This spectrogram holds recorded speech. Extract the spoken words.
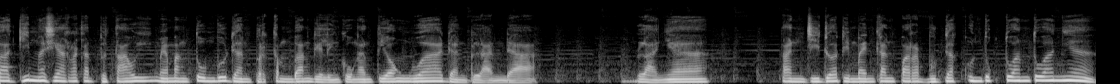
bagi masyarakat Betawi memang tumbuh dan berkembang di lingkungan Tionghoa dan Belanda. Mulanya, Tanjidor dimainkan para budak untuk tuan-tuannya.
